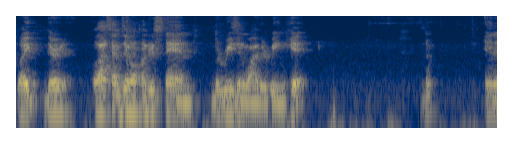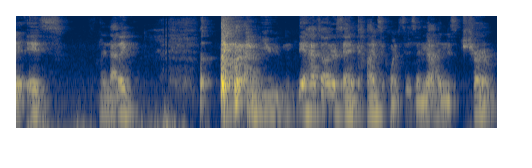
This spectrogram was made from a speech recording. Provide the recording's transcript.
like they're a lot of times they don't understand the reason why they're being hit. And it, it's They're not like you they have to understand consequences and not in this term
